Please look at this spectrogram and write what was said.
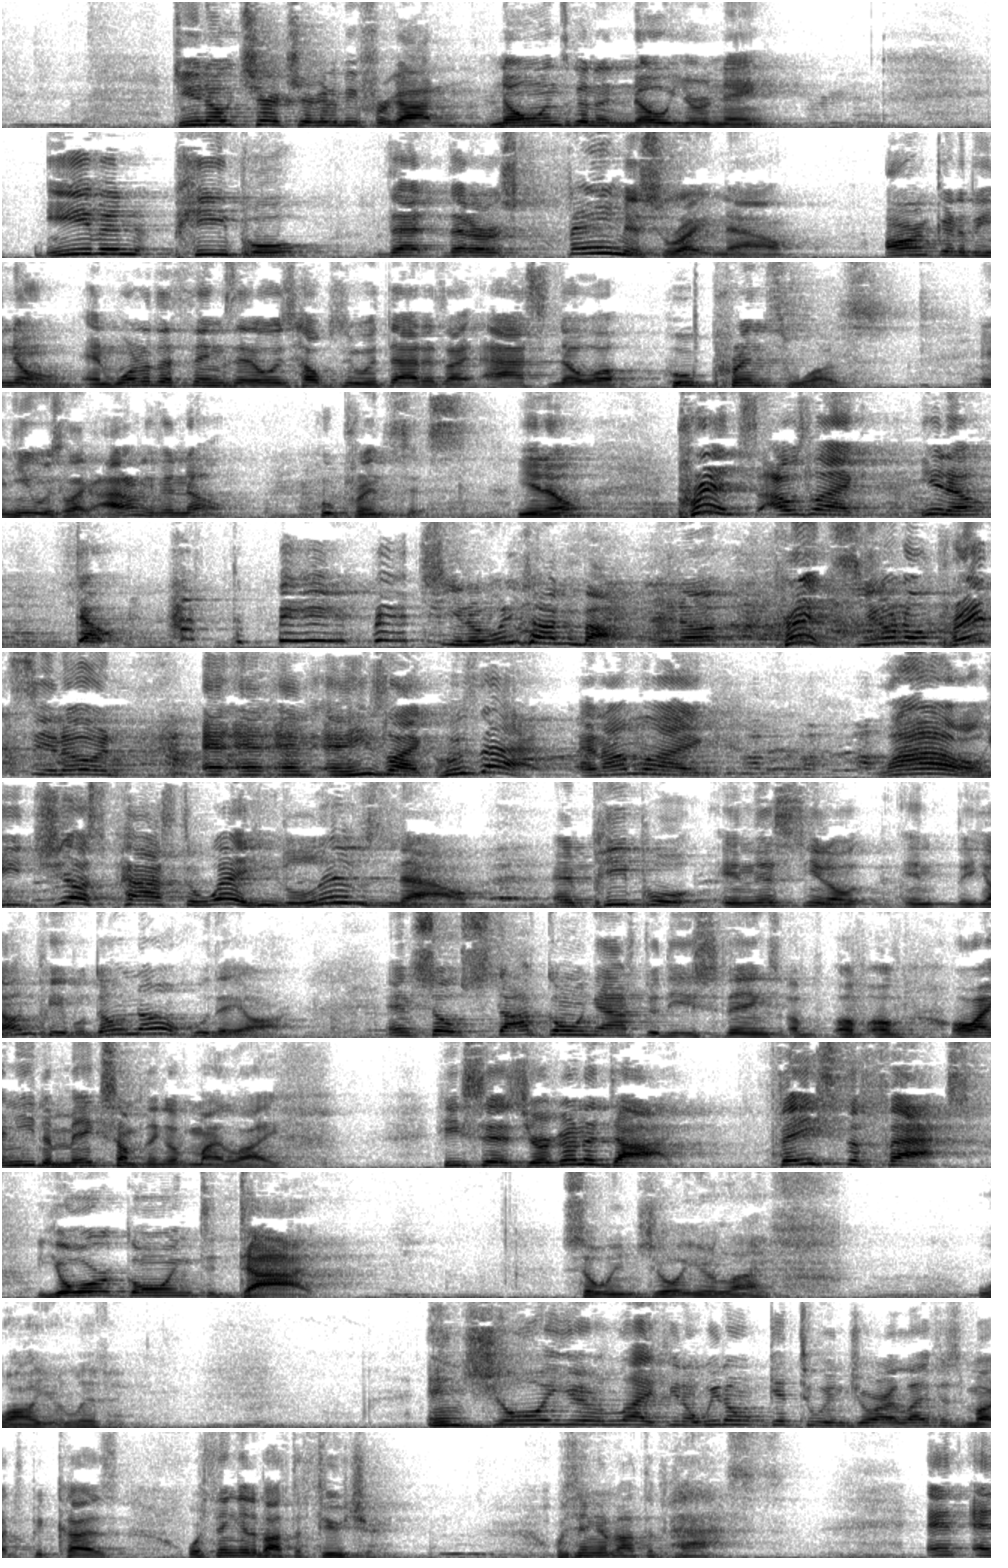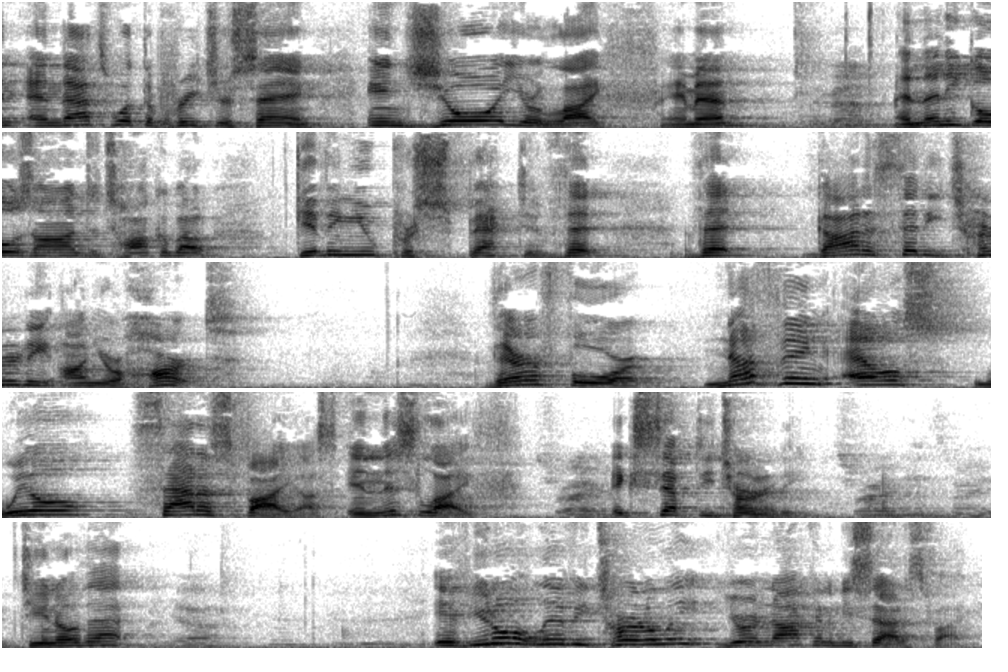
Do you know, church, you're going to be forgotten? No one's going to know your name. Even people that, that are famous right now aren't going to be known. And one of the things that always helps me with that is I asked Noah who Prince was. And he was like, I don't even know who Prince is. You know? Prince, I was like, you know, don't be. You know, what are you talking about? You know, Prince. You don't know Prince, you know? And, and, and, and he's like, who's that? And I'm like, wow, he just passed away. He lives now. And people in this, you know, in the young people don't know who they are. And so stop going after these things of, of, of oh, I need to make something of my life. He says, You're going to die. Face the facts. You're going to die. So enjoy your life while you're living. Enjoy your life. You know, we don't get to enjoy our life as much because we're thinking about the future, we're thinking about the past. And, and, and that's what the preacher's saying. Enjoy your life. Amen? Amen? And then he goes on to talk about giving you perspective that, that God has set eternity on your heart. Therefore, nothing else will satisfy us in this life right. except eternity. That's right. That's right. Do you know that? If you don't live eternally, you're not going to be satisfied.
